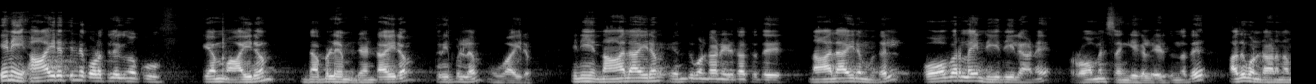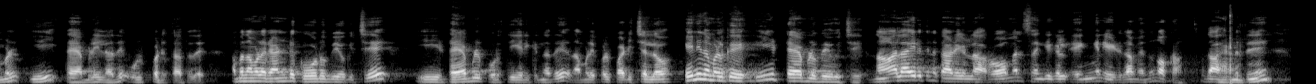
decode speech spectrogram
ഇനി ആയിരത്തിന്റെ കുളത്തിലേക്ക് നോക്കൂ. എം ആയിരം ഡബിൾ എം രണ്ടായിരം ത്രിപിൾ എം മൂവായിരം. ഇനി നാലായിരം എന്തുകൊണ്ടാണ് എഴുതാത്തത്? നാലായിരം മുതൽ ഓവർലൈൻ രീതിയിലാണ് റോമൻ സംഖ്യകൾ എഴുതുന്നത്. അതുകൊണ്ടാണ് നമ്മൾ ഈ ടേബിളിൽ അത് ഉൾപ്പെടുത്താത്തത്. അപ്പൊ നമ്മൾ രണ്ട് കോഡ് ഉപയോഗിച്ച് ഈ ടേബിൾ പൂർത്തീകരിക്കുന്നത് നമ്മളിപ്പോൾ പഠിച്ചല്ലോ. ഇനി നമ്മൾക്ക് ഈ ടേബിൾ ഉപയോഗിച്ച് നാലായിരത്തിന് താഴെയുള്ള റോമൻ സംഖ്യകൾ എങ്ങനെ എഴുതാം എന്ന് നോക്കാം. ഉദാഹരണത്തിന്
